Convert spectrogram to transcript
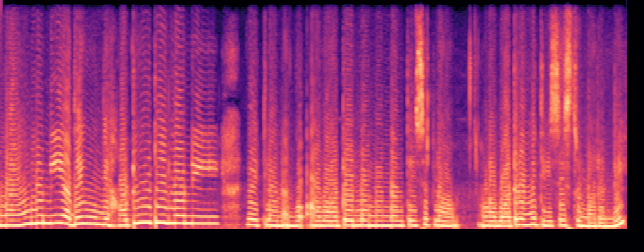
మైండ్లోని అదే ఉంది. హాట్ వాటర్లోని ఇట్లా ఆ వాటర్లో నుండి అవి తీసి ఇట్లా ఆ వాటర్ అన్నీ తీసేస్తున్నారండి.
